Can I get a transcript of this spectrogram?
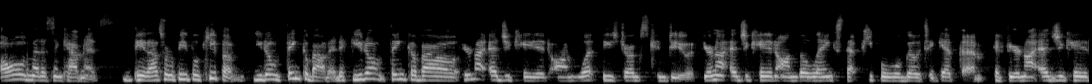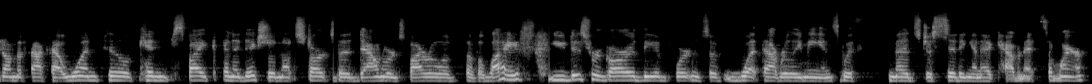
all medicine cabinets. That's where people keep them. You don't think about it. If you don't think about, if you're not educated on what these drugs can do, if you're not educated on the lengths that people will go to get them, if you're not educated on the fact that one pill can spike an addiction that starts the downward spiral of, of a life, you disregard the importance of what that really means with meds just sitting in a cabinet somewhere.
